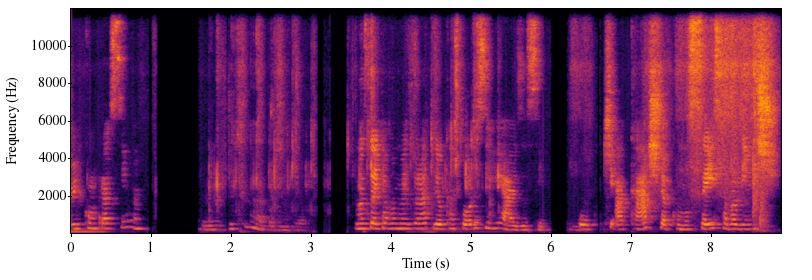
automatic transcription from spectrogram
Tive que comprar assim, né? Eu não disse nada pra comprar. Mas daí tava mais barato, deu 14 reais, assim. O, a caixa com os seis tava 20.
